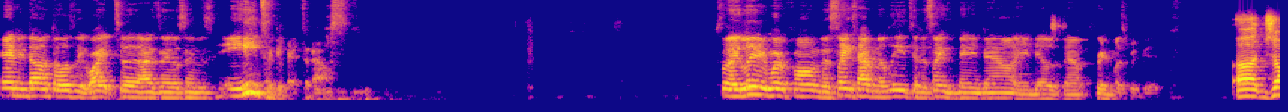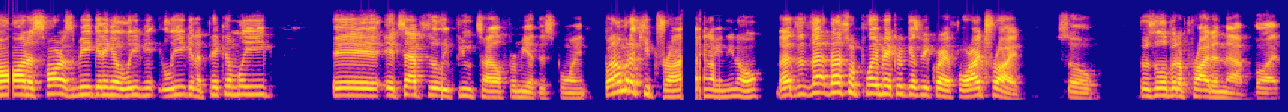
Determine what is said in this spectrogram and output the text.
Andy Dalton throws it right to Isaiah Simmons, and he took it back to the house. So they later went from the Saints having the lead to the Saints being down, and they was down pretty much for good. Uh, John, as far as me getting a league league in a pick'em league, it, it's absolutely futile for me at this point. But I'm gonna keep trying. I mean, you know, that, that that's what Playmaker gives me credit for. I tried, so there's a little bit of pride in that. But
